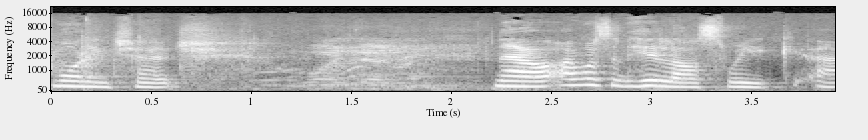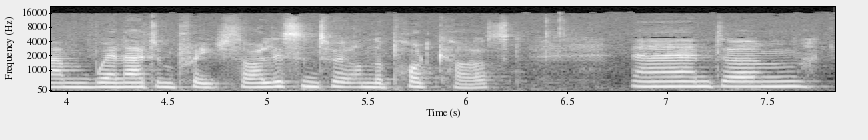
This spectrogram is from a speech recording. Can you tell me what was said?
Morning, church. Now, I wasn't here last week um, when Adam preached, so I listened to it on the podcast. And um,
